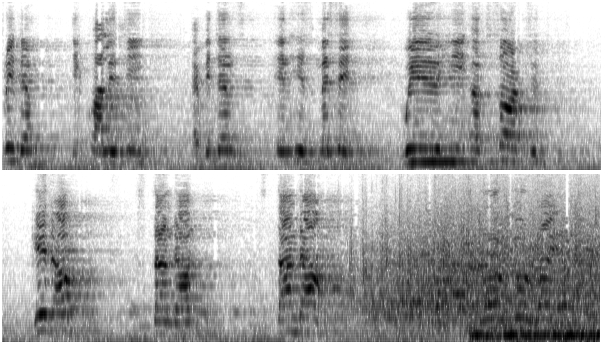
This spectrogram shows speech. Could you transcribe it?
freedom, equality, evidence in his message where he exhorted, get up, stand up, stand up for your rights.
